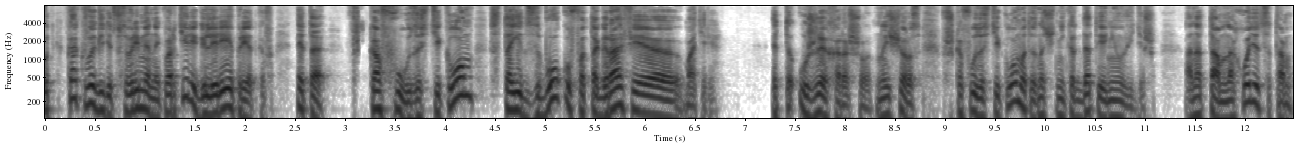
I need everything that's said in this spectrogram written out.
Вот как выглядит в современной квартире галерея предков? Это в шкафу за стеклом стоит сбоку фотография матери. Это уже хорошо. Но еще раз, в шкафу за стеклом это значит, никогда ты ее не увидишь. Она там находится, там,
